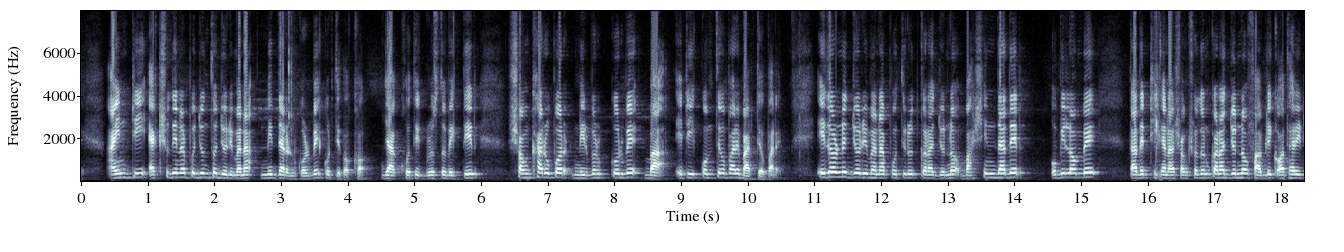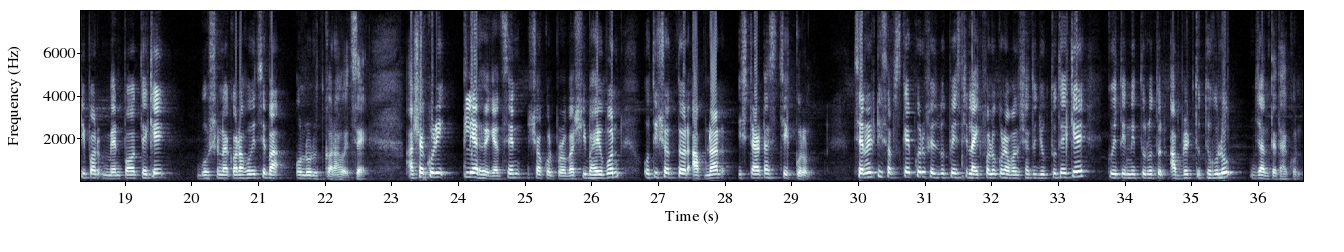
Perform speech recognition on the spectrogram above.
আইনটি একশো দিনের পর্যন্ত জরিমানা নির্ধারণ করবে কর্তৃপক্ষ, যা ক্ষতিগ্রস্ত ব্যক্তির সংখ্যার উপর নির্ভর করবে বা এটি কমতেও পারে, বাড়তেও পারে। এই ধরনের জরিমানা প্রতিরোধ করার জন্য বাসিন্দাদের অবিলম্বে তাদের ঠিকানা সংশোধন করার জন্য public authority for man power থেকে ঘোষণা করা হয়েছে বা অনুরোধ করা হয়েছে। আশা করি ক্লিয়ার হয়ে গেছেন সকল প্রবাসী ভাই বোন অতি সত্বর আপনার স্ট্যাটাস চেক করুন। চ্যানেলটি সাবস্ক্রাইব করে ফেসবুক পেজটি লাইক, ফলো করে আমাদের সাথে যুক্ত থেকে কুয়েতের নিত্য নতুন আপডেট তথ্যগুলো জানতে থাকুন।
